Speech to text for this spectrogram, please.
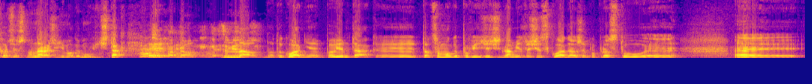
chociaż no na razie nie mogę mówić, tak? No, nie no, nie no, no dokładnie. Powiem tak, to co mogę powiedzieć. Dla mnie to się składa, że po prostu e, e,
